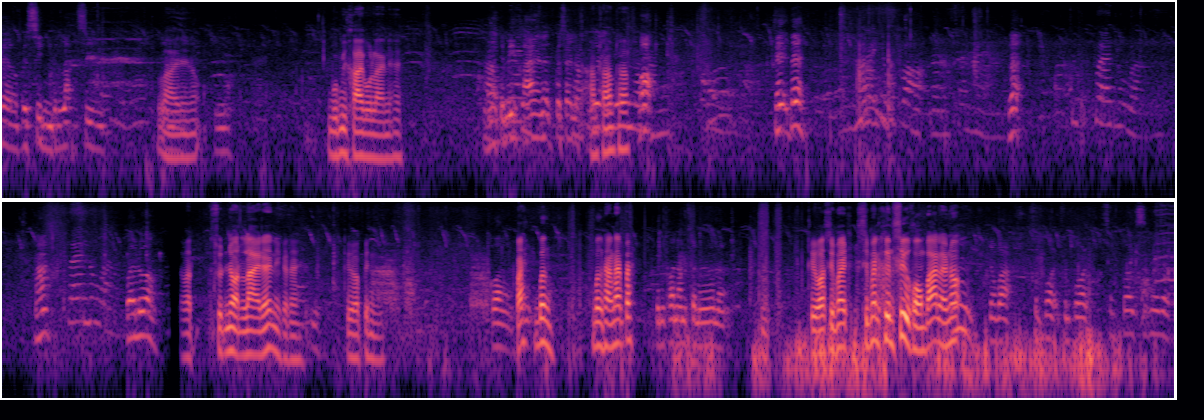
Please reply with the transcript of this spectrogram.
แท้ๆเป็นสินเป็นหลักสินลายนี่เนาะเนาะบุมีคลายโบราณนี่ให้อาจจะมีคล้ายนะไปใส่ละถามถามถามบ่เจ๊เด้และฮะไปล่วง แต่ว่าสุดยอดลายได้อนี่ก็ได้ถือว่าเป็นก่อนไปเบิ้งเบิ้งทางนั้นไป เป็นเขานำเสนอน่ะถือว่าสิไม่สิแม่นขึ้นชื่อของบ้านเลยเนาะ อืมจังหวะสมปอยสมปอย Sụp coi sụp coi được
